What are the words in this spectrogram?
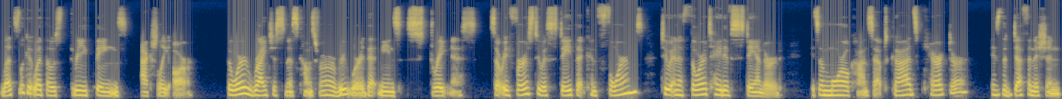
let's look at what those three things actually are. The word righteousness comes from a root word that means straightness. So it refers to a state that conforms to an authoritative standard. It's a moral concept. God's character is the definition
